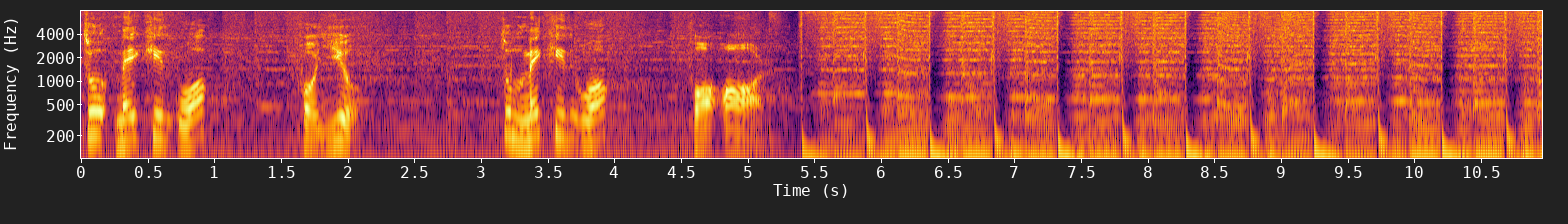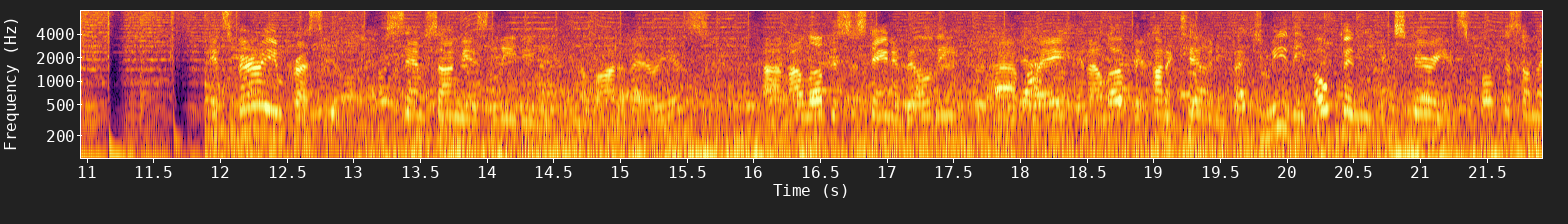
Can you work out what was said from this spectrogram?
to make it work for you, to make it work for all. Very impressive. Samsung is leading in a lot of areas. Um, I love the sustainability uh, play and I love the connectivity, but to me the open experience, focus on the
